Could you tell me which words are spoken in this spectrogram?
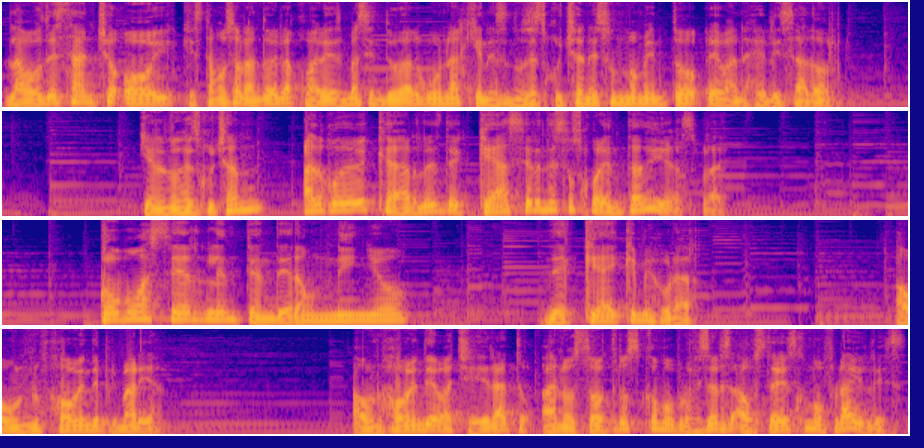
la voz de Sancho hoy, que estamos hablando de la cuaresma, sin duda alguna, quienes nos escuchan es un momento evangelizador. Quienes nos escuchan, algo debe quedarles de qué hacer en estos 40 días, Fray. ¿Cómo hacerle entender a un niño de qué hay que mejorar? A un joven de primaria, a un joven de bachillerato, a nosotros como profesores, a ustedes como frailes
